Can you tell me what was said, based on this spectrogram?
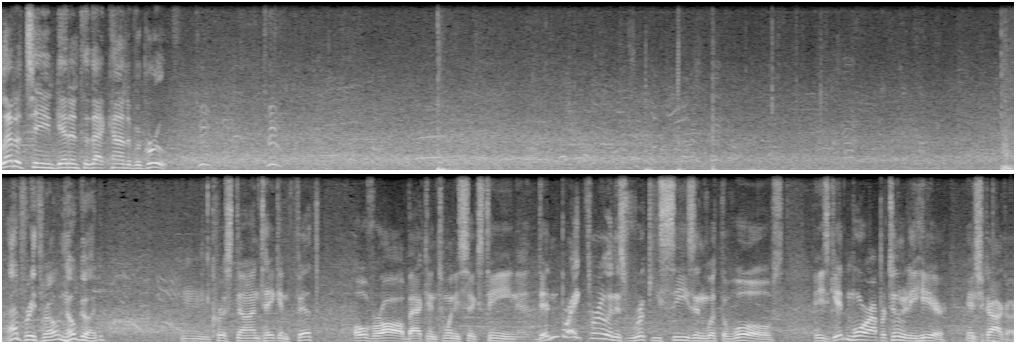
let a team get into that kind of a groove. That free throw, no good. Mm, Kris Dunn taking fifth overall back in 2016. Didn't break through in his rookie season with the Wolves. He's getting more opportunity here in Chicago.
